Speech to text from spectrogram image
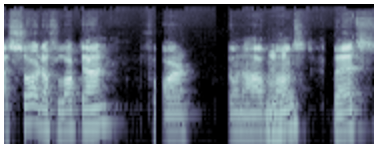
a sort of lockdown for two and a half mm-hmm. months. But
